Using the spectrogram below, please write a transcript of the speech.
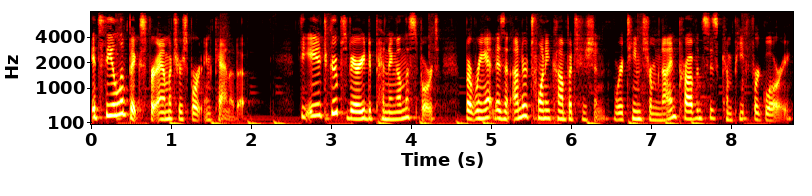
It's the Olympics for amateur sport in Canada. The age groups vary depending on the sport, but Ringette is an under 20 competition where teams from nine provinces compete for glory.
